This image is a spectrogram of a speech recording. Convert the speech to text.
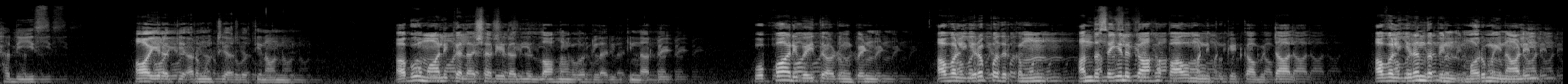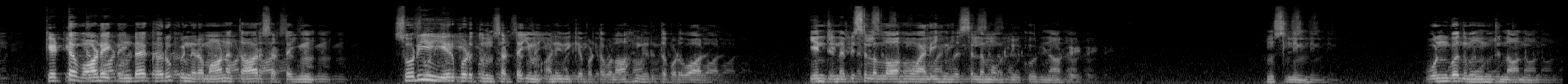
ஹதீஸ் ஆயிரத்தி அறுநூற்றி அறுபத்தி நான்கு. அபு மாலிக் அல் அஷரி ரதி இல்லாஹும் அவர்கள் அறிவிக்கின்றார்கள் ஒப்பாரி வைத்து அடும் பெண் அவள் இறப்பதற்கு முன் அந்த செயலுக்காக பாவ மன்னிப்பு கேட்காவிட்டால் அவள் இறந்த பின் மறுமை நாளில் கெட்ட வாடை கொண்ட கருப்பு நிறமான தார் சட்டையும் சொரியை ஏற்படுத்தும் சட்டையும் அணிவிக்கப்பட்டவளாக நிறுத்தப்படுவாள் என்று நபிசல்லாஹு அலிஹி வசல்லம் அவர்கள் கூறினார்கள். முஸ்லிம் ஒன்பது மூன்று நான்கு.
